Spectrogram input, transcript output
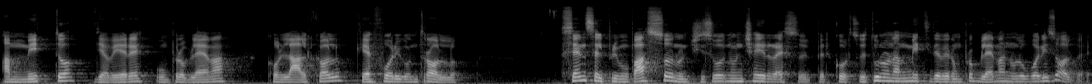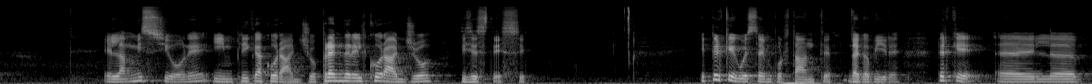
ammetto di avere un problema con l'alcol che è fuori controllo. Senza il primo passo non, so, non c'è il resto del percorso. Se tu non ammetti di avere un problema non lo puoi risolvere. E l'ammissione implica coraggio, prendere il coraggio di se stessi. E perché questo è importante da capire? Perché eh, il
